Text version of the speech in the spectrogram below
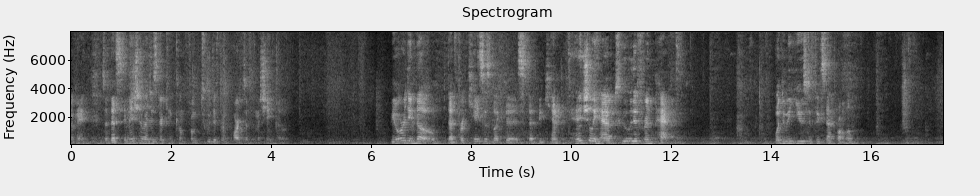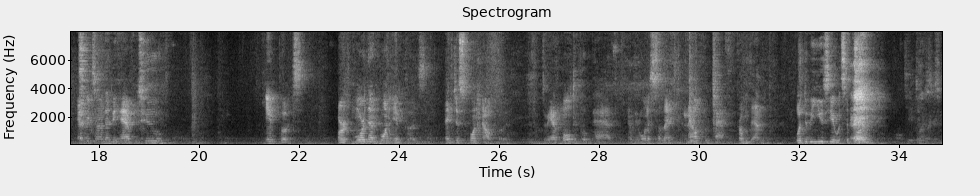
Okay, so destination register can come from two different parts of the machine code. We already know that for cases like this, that we can potentially have two different paths. What do we use to fix that problem? Every time that we have two inputs or more than one input and just one output. So we have multiple paths and we want to select an output path from them. What do we use here? What's the point?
